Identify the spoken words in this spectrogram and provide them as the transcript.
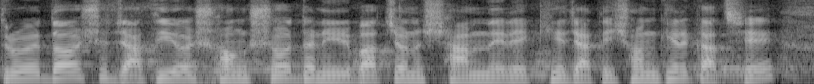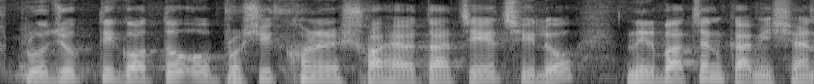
ত্রয়োদশ জাতীয় সংসদ নির্বাচন সামনে রেখে জাতিসংঘের কাছে প্রযুক্তিগত ও প্রশিক্ষণের সহায়তা চেয়েছিল নির্বাচন কমিশন।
